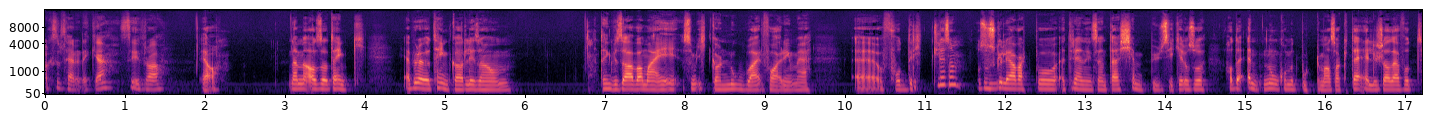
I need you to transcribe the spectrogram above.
aksepterer det ikke. Si ifra. Ja. Nei, men altså, tenk Jeg prøver å tenke at liksom Tenk hvis det var meg som ikke har noe erfaring med eh, å få dritt, liksom. Og så skulle jeg vært på et treningssenter, jeg er kjempeusikker, og så hadde enten noen kommet bort til meg og sagt det, eller så hadde jeg fått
